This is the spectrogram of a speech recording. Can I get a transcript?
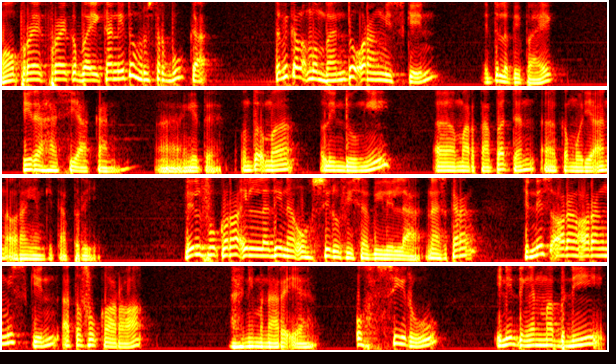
Mau proyek-proyek kebaikan itu harus terbuka. Tapi kalau membantu orang miskin itu lebih baik dirahasiakan, nah, gitu, untuk melindungi uh, martabat dan uh, kemuliaan orang yang kita beri. Lil fuqara illadina uhsiru fisabilillah. Nah sekarang jenis orang-orang miskin atau fuqara, nah ini menarik ya. Uhsiru ini dengan mabni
